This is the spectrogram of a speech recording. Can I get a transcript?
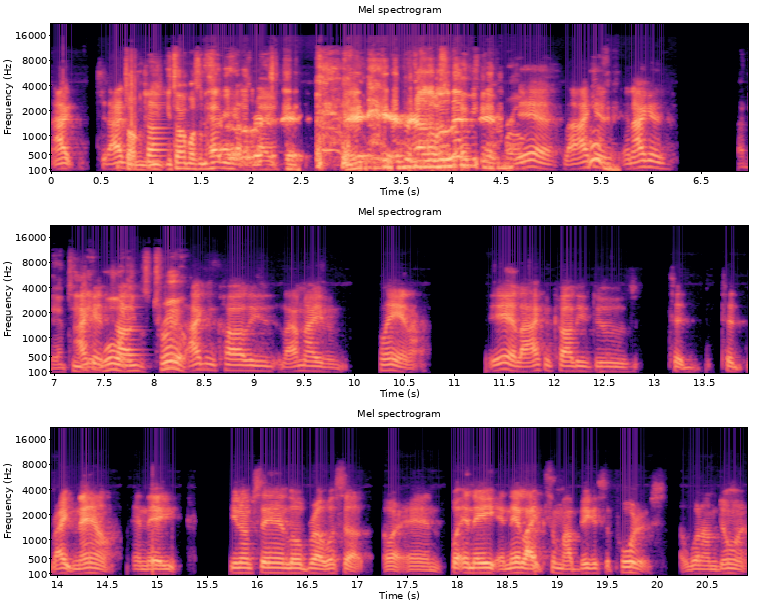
I, I just Talking, you, talk, you talking about some heavy hitters, man. That's a hell of a list Heavy there, hitter, bro. yeah, like I can, and I can, Goddamn I TJ can Ward, talk, he was trill. I can call these. Like I'm not even playing. I, yeah, like I can call these dudes to to right now, and they, you know, what I'm saying, little bro, what's up? Or and but and they and they're like some of my biggest supporters of what I'm doing.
